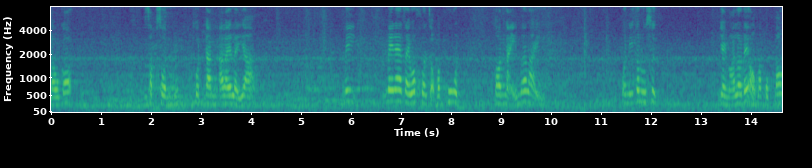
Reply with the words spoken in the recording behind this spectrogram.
เราก็สับสนกดดันอะไรหลายอย่าง ไม่ไม่แน่ใจว่าควรจะออกมาพูดตอนไหนเมื่อไหร่ วันนี้ก็รู้สึก อย่างน้อยเราได้ออกมาปกป้อง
